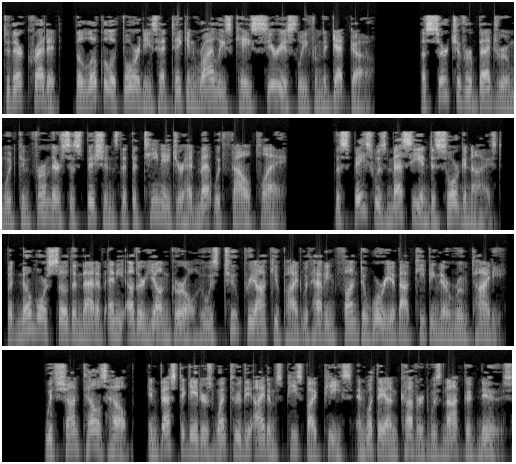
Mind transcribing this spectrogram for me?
To their credit, the local authorities had taken Riley's case seriously from the get-go. A search of her bedroom would confirm their suspicions that the teenager had met with foul play. The space was messy and disorganized, but no more so than that of any other young girl who was too preoccupied with having fun to worry about keeping their room tidy. With Chantel's help, investigators went through the items piece by piece and what they uncovered was not good news.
